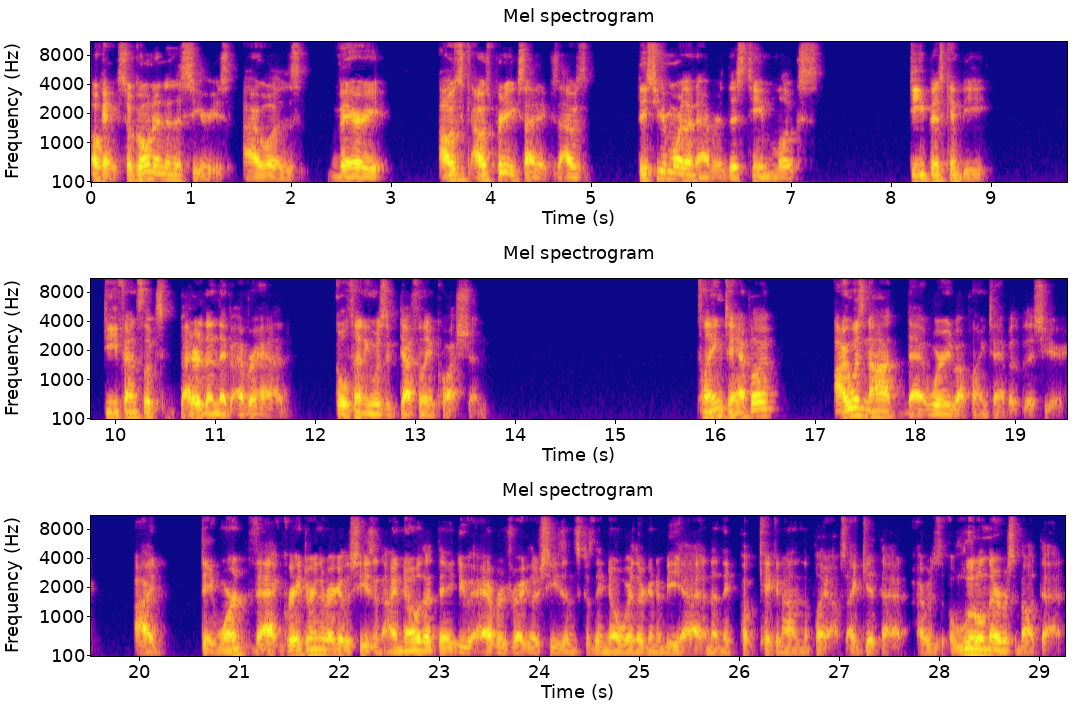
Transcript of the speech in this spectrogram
okay. So going into the series, I was very, I was I was pretty excited because I was this year more than ever. This team looks deep as can be. Defense looks better than they've ever had. Goaltending was definitely a question. Playing Tampa, I was not that worried about playing Tampa this year. I they weren't that great during the regular season. I know that they do average regular seasons because they know where they're going to be at, and then they put kick it on in the playoffs. I get that. I was a little nervous about that.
